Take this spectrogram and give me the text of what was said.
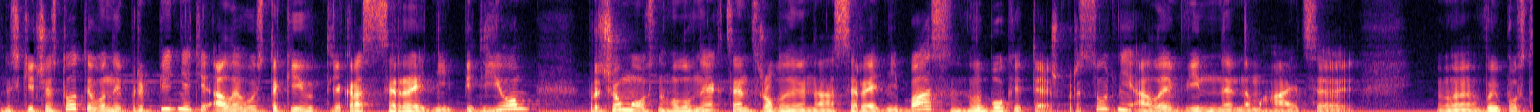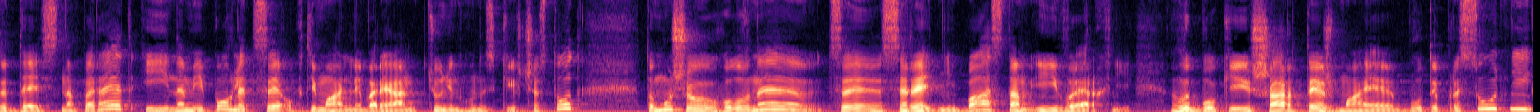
низькі частоти, вони припідняті, але ось такий от якраз середній підйом. Причому головний акцент зроблений на середній бас, глибокий теж присутній, але він не намагається е, випустити десь наперед. І, на мій погляд, це оптимальний варіант тюнінгу низьких частот. Тому що головне це середній бас там і верхній. Глибокий шар теж має бути присутній,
